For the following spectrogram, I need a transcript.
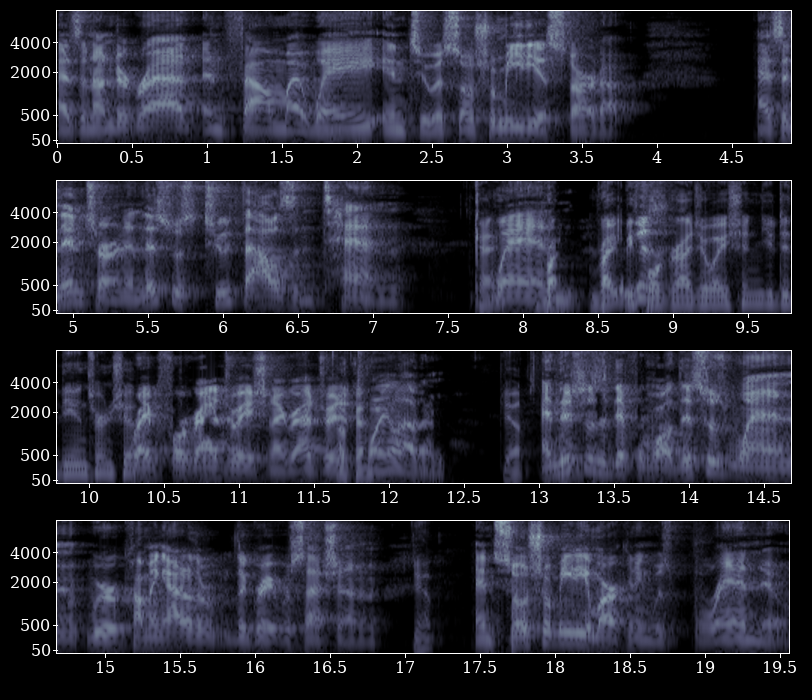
as an undergrad and found my way into a social media startup as an intern, and this was 2010 okay When- right, right it was- before graduation you did the internship right before graduation. I graduated Okay. in 2011. yep And this was a different world. This was when we were coming out of the, the Great Recession. Yep. And social media marketing was brand new.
